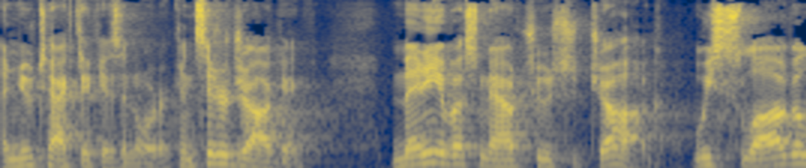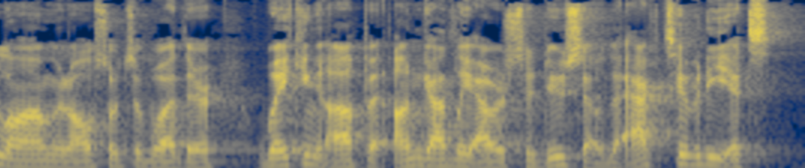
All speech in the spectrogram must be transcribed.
A new tactic is in order. Consider jogging. Many of us now choose to jog. We slog along in all sorts of weather, waking up at ungodly hours to do so. The activity it's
